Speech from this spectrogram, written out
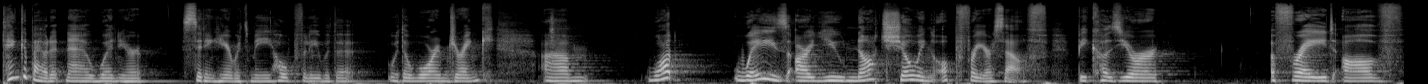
Think about it now when you're sitting here with me, hopefully with a with a warm drink. Um, what ways are you not showing up for yourself because you're afraid of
